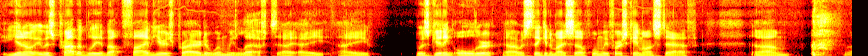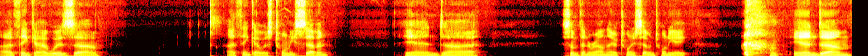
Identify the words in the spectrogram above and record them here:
you know, it was probably about five years prior to when we left. I, I, I was getting older. I was thinking to myself when we first came on staff. Um, I think I was, uh, I think I was 27, and uh, something around there, 27, 28. and um,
